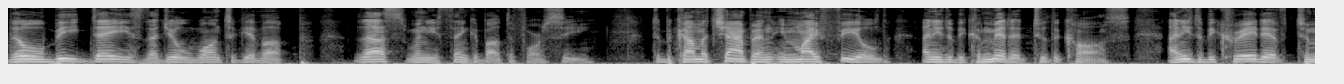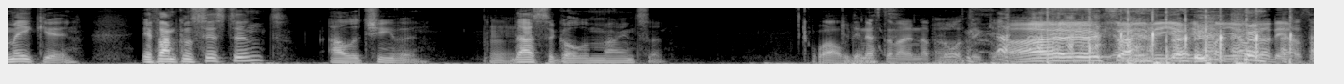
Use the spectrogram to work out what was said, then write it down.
There will be days that you'll want to give up. That's when you think about the 4C. To become a champion in my field, I need to be committed to the cause. I need to be creative to make it. If I'm consistent, I'll achieve it. Mm. That's the golden mindset. Wow, det är nästan värre en applåd Ja. tycker jag. Ja, exakt. Jag vill fan göra det alltså.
